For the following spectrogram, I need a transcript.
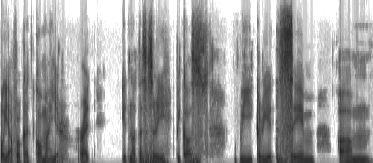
Oh yeah forgot. Comma here right? It's not necessary because we create the same um,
